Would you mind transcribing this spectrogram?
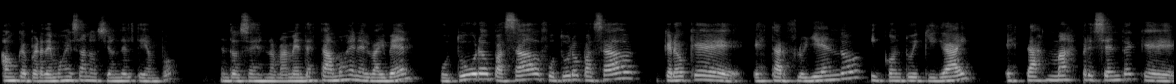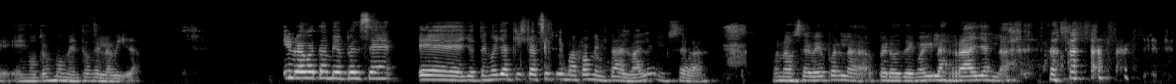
aunque perdemos esa noción del tiempo. Entonces, normalmente estamos en el vaivén futuro, pasado, futuro, pasado, creo que estar fluyendo y con tu Ikigai estás más presente que en otros momentos de la vida. Y luego también pensé, eh, yo tengo ya aquí casi tu mapa mental, ¿vale? O sea, no se ve por la, pero tengo ahí las rayas. La...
